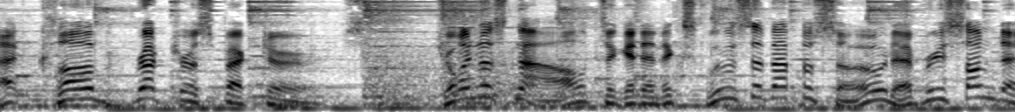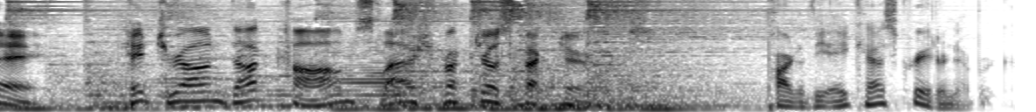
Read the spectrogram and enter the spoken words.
at Club Retrospectors. Join us now to get an exclusive episode every Sunday. Patreon.com slash retrospectors. Part of the ACAST Creator Network.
